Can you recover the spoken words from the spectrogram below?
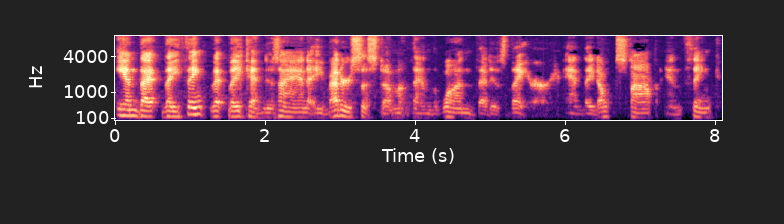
in that they think that they can design a better system than the one that is there. And they don't stop and think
